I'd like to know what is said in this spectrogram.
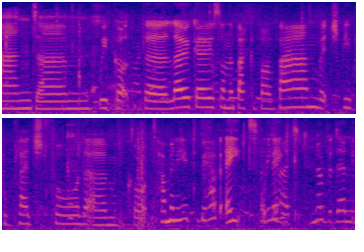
and um, We've got the logos on the back of our van, which people pledged for. Um, we've got how many? Did we have eight? I We think. had, no, but then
